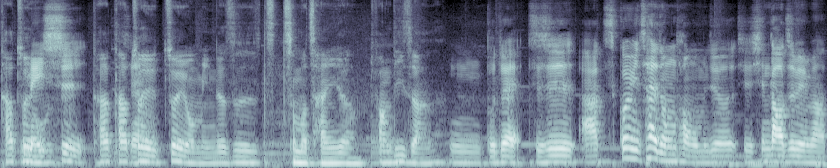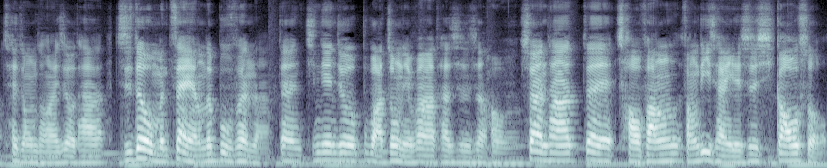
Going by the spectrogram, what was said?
他最没事。他他最最有名的是什么产业？房地产？嗯，不对，只是啊，关于蔡总统，我们就就先到这边吧。蔡总统还是有他值得我们赞扬的部分呐，但今天就不把重点放在他身上。好了，虽然他在炒房房地产也是高手，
